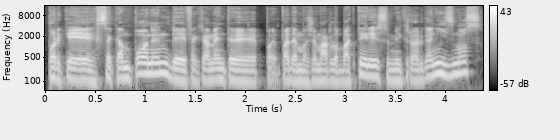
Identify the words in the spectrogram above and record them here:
porque se componen de efectivamente, po- podemos llamarlo bacterias o microorganismos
